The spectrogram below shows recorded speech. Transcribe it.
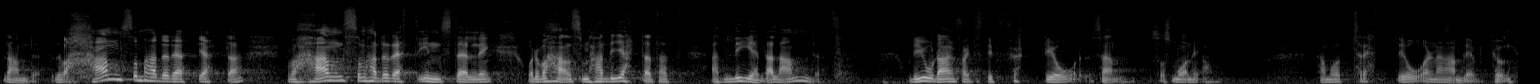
landet. Det var han som hade rätt hjärta, det var han som hade rätt inställning och det var han som hade hjärtat att, att leda landet. Och det gjorde han faktiskt i 40 år sen, så småningom. Han var 30 år när han blev kung.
